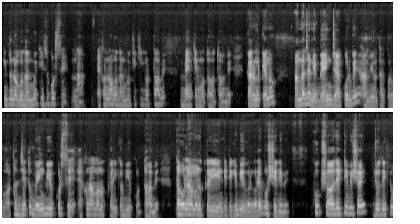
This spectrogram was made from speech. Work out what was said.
কিন্তু নগদান বই কিছু করছে? না। এখন নগদান বইকে কি করতে হবে? ব্যাংকের মতো হতে হবে। কারণ কেন? আমরা জানি ব্যাংক যা করবে, আমিও তা করব। অর্থাৎ যেহেতু ব্যাংক বিয়োগ করছে, এখন আমানতকারীকে বিয়োগ করতে হবে। তাহলে আমানতকারী এন্টিটিকে বিয়োগের ঘরে বসিয়ে দেবে। খুব সহজ একটি বিষয়। যদি একটু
